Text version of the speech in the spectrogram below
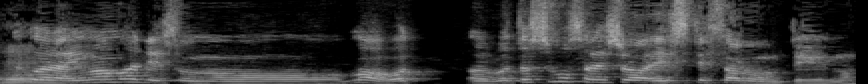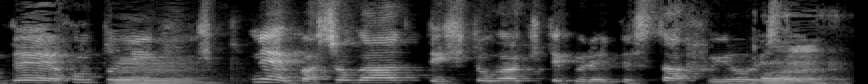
はい。だからうん今までその、まあわ、私も最初はエステサロンっていうので、本当に、うんね、場所があって人が来てくれてスタッフ用意して、はい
